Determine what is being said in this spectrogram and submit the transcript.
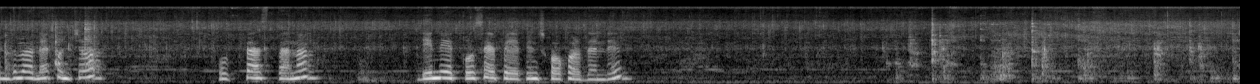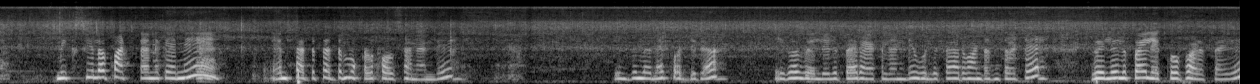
ఇందులోనే కొంచెం ఉప్పు వేస్తాను. దీన్ని ఎక్కువసేపు వేపించుకోకూడదండి. మిక్సీలో పట్టడానికని నేను పెద్ద పెద్ద ముక్కలు కోసానండి. ఇందులోనే కొద్దిగా ఇగో వెల్లుల్లిపాయ రేకలండి ఉల్లికాయ వంటంతో వెల్లుల్లిపాయలు ఎక్కువ పడతాయి.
